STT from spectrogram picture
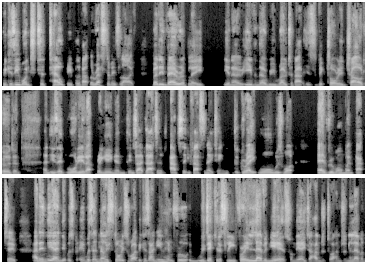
because he wanted to tell people about the rest of his life. But invariably, you know, even though we wrote about his Victorian childhood and, and his Edwardian upbringing and things like that, and it's absolutely fascinating, the Great War was what everyone went back to. And in the end, it was it was a nice story to write because I knew him for ridiculously for 11 years, from the age of 100 to 111.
